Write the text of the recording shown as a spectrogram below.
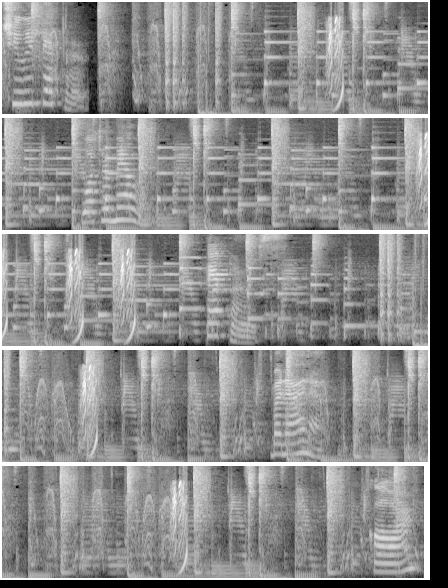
Chili pepper. Watermelon. Peppers. Banana. Corn.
